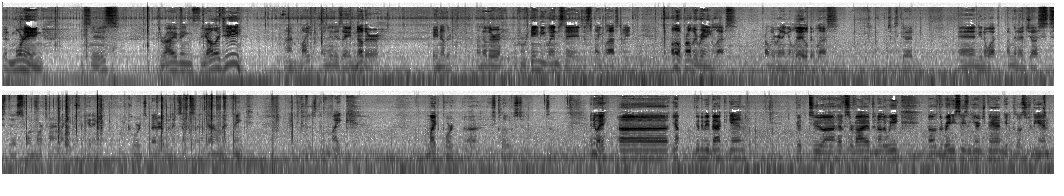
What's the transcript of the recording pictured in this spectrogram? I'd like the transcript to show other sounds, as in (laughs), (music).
Good morning. This is Driving Theology. I'm Mike, and it is another, another, another (laughs) rainy Wednesday, just like last week. Although probably raining less, probably raining a little bit less, which is good. And you know what? I'm gonna adjust this one more time. I keep forgetting my cord's better when it's upside down. I think because the mic the mic port uh, is closed. So, anyway, uh, yep, good to be back again. Good to uh, have survived another week of the rainy season here in Japan, getting closer to the end.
